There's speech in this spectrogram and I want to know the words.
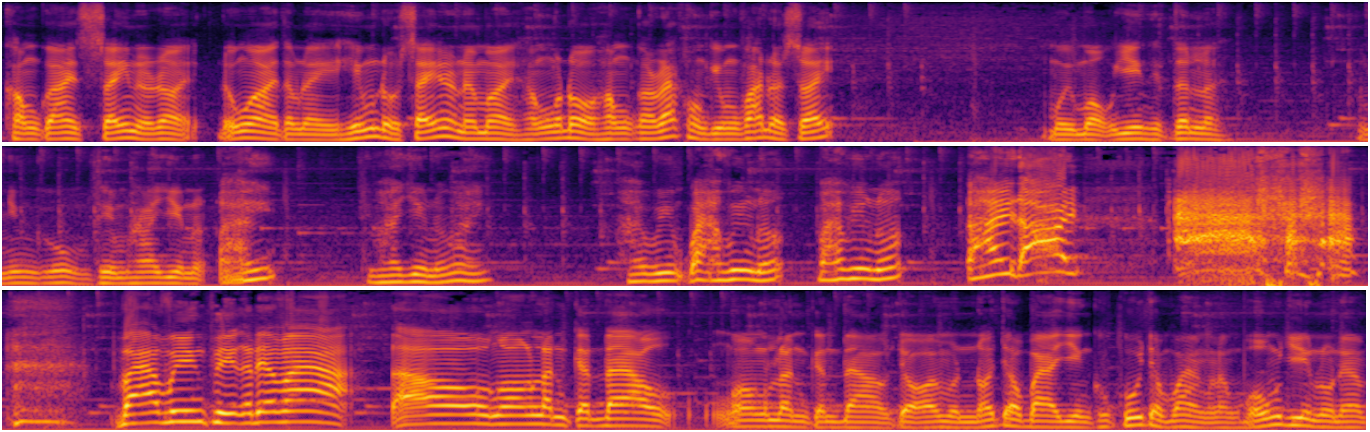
không có ai sấy nữa rồi. Đúng rồi, tầm này hiếm đồ sấy rồi em ơi. Không có đồ, không có rác, không kim phát đồ sấy. 11 viên thì tin rồi. Nhưng cũng thêm hai viên nữa. Đấy, thêm hai viên nữa mày. Hai viên, ba viên nữa, ba viên nữa. Đây đây! À! Ba viên thiệt rồi em à đâu, ngon lành cành đào. Ngon lành cành đào. Trời ơi, mình nói cho ba viên cuối cuối cho ba lần, bốn viên luôn em.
